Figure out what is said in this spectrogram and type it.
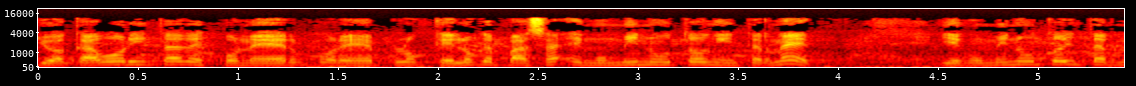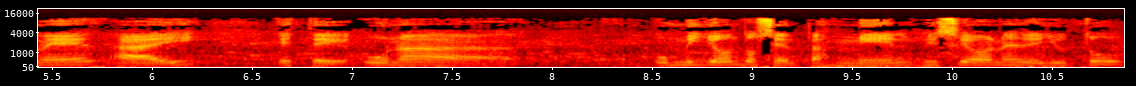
Yo acabo ahorita de exponer, por ejemplo, qué es lo que pasa en un minuto en Internet. Y en un minuto de Internet hay este, una un millón doscientas mil visiones de YouTube.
